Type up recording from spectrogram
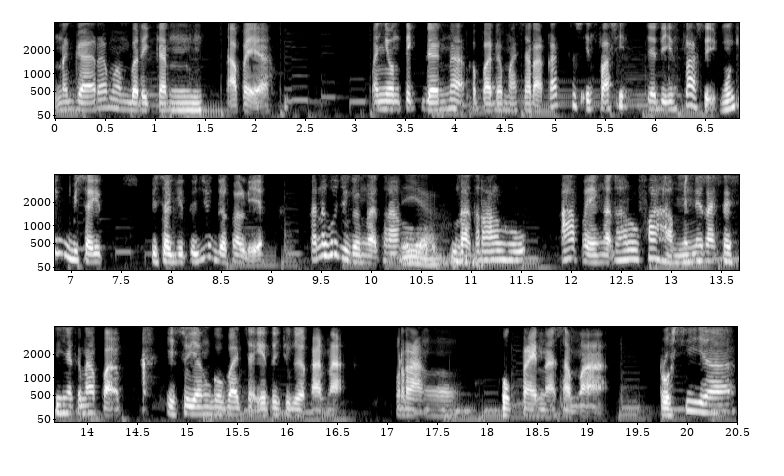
negara memberikan apa ya menyuntik dana kepada masyarakat terus inflasi jadi inflasi mungkin bisa bisa gitu juga kali ya karena gue juga nggak terlalu iya. nggak iya. terlalu apa ya nggak terlalu paham ini resesinya kenapa isu yang gue baca itu juga karena perang Ukraina sama Rusia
